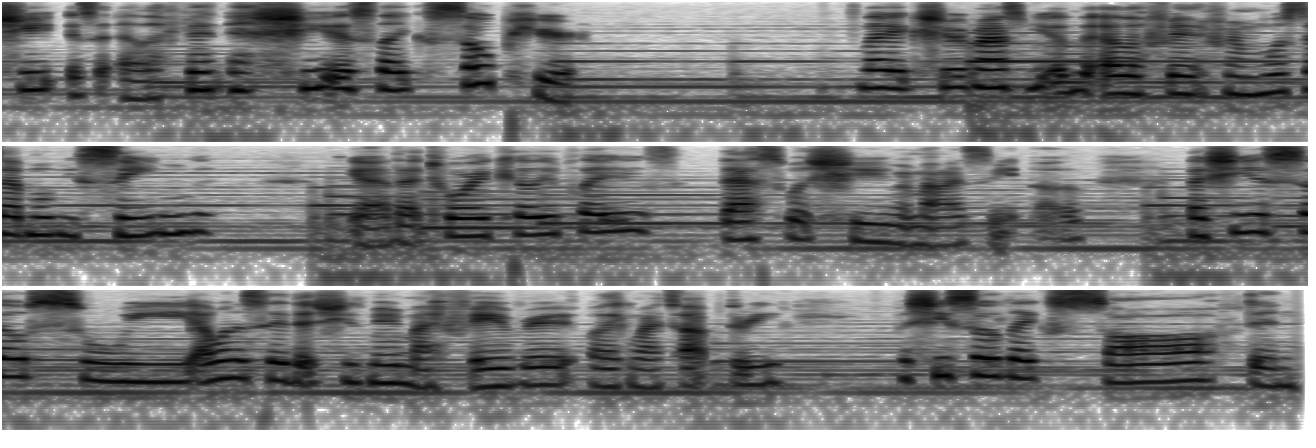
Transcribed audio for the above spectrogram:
She is an elephant and she is like so pure. Like she reminds me of the elephant from what's that movie Sing? Yeah, that Tori Kelly plays. That's what she reminds me of. Like she is so sweet. I want to say that she's maybe my favorite, or like my top three. But she's so like soft and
